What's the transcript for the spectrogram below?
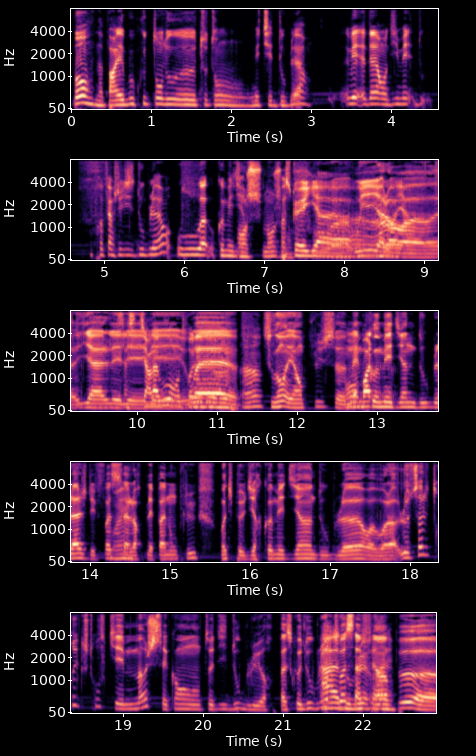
Bon, on a parlé beaucoup de ton, de ton métier de doubleur. Mais d'ailleurs, on dit, mais dou- tu préfères que je dise doubleur ou euh, comédien? Franchement, je Parce qu'il y a- euh, oui, alors il y a- euh, il y a les, Ça se les, tire la bourre les- entre ouais, les deux. hein. Souvent et en plus euh, Bon, même bah, comédien de doublage des fois Ouais. ça leur plaît pas non plus. Moi tu peux dire comédien, doubleur, euh, voilà. Le seul truc je trouve qui est moche c'est quand on te dit doublure parce que doublure Ah, toi ça doublure, fait un peu euh,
